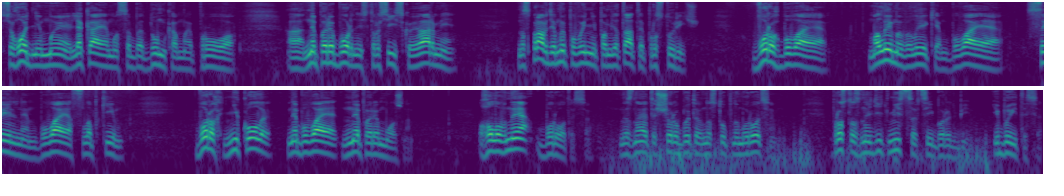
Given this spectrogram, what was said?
Сьогодні ми лякаємо себе думками про е, непереборність російської армії. Насправді ми повинні пам'ятати просту річ: ворог буває малим і великим, буває сильним, буває слабким. Ворог ніколи не буває непереможним. Головне боротися. Не знаєте, що робити в наступному році. Просто знайдіть місце в цій боротьбі і бийтеся.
